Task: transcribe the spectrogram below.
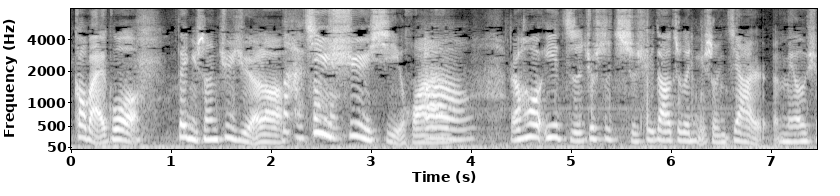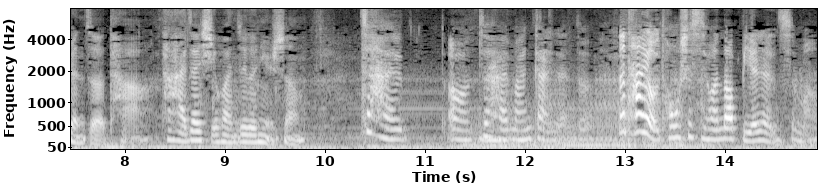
告白过。被女生拒绝了继续喜欢，啊，然后一直就是持续到这个女生嫁人，没有选择他，他还在喜欢这个女生。这还，哦，这还蛮感人的。那他有同时喜欢到别人是吗？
